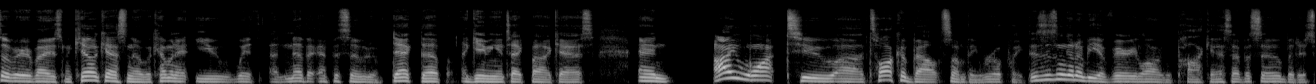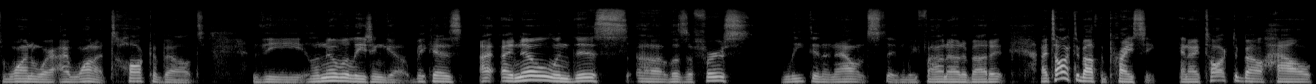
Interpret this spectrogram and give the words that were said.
What's up, everybody? It's Mekel Kasanova coming at you with another episode of Decked Up, a gaming and tech podcast. And I want to uh, talk about something real quick. This isn't going to be a very long podcast episode, but it's one where I want to talk about the Lenovo Legion Go because I, I know when this uh, was the first leaked and announced and we found out about it, I talked about the pricing and I talked about how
